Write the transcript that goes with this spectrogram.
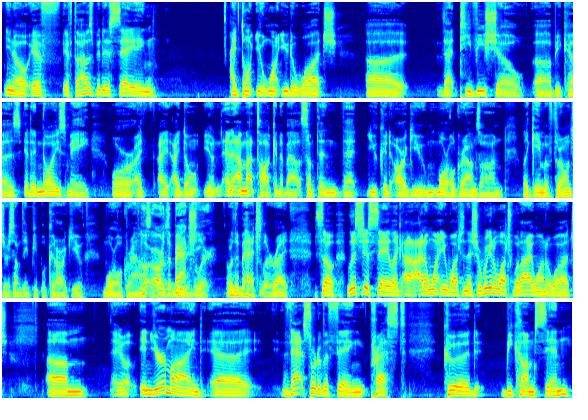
you know if if the husband is saying I don't you want you to watch uh that TV show uh, because it annoys me, or I, I, I don't, you know, and I'm not talking about something that you could argue moral grounds on, like Game of Thrones or something. People could argue moral grounds, Or- on or The. Bachelor. or The Bachelor, right? So let's just say, like, I, I don't want you watching that show. We're going to watch what I want to watch. Um, you know, in your mind, uh, that sort of a thing pressed could become sin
